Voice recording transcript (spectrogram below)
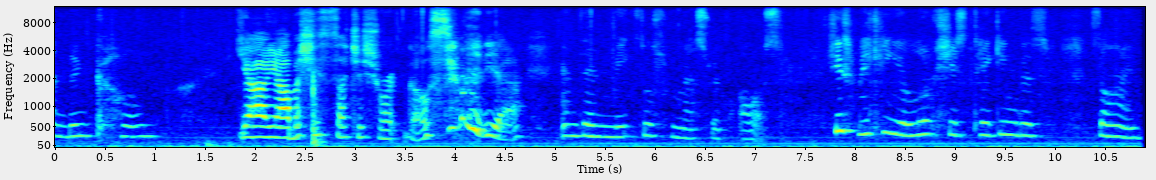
and then come. Yeah, yeah, but she's such a short ghost. yeah, and then make those mess with us. She's making it look. She's taking this slime.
